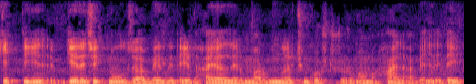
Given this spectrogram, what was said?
gitti, gelecek ne olacağı belli değil. Hayallerim var, bunlar için koşturuyorum ama hala belli değil.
